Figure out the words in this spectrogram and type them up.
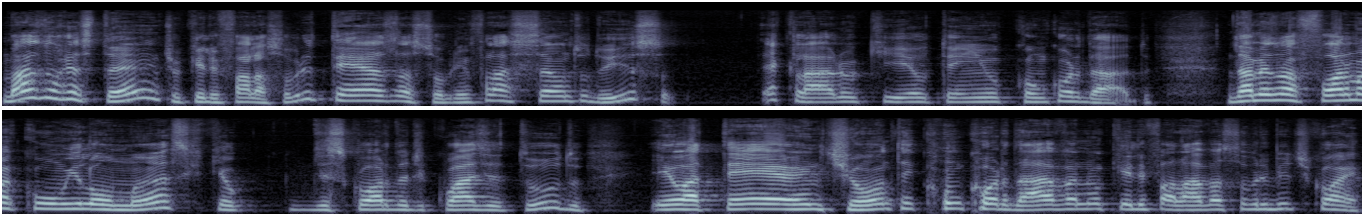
Mas no restante, o que ele fala sobre Tesla, sobre inflação, tudo isso, é claro que eu tenho concordado. Da mesma forma com o Elon Musk, que eu discordo de quase tudo, eu até anteontem concordava no que ele falava sobre Bitcoin,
